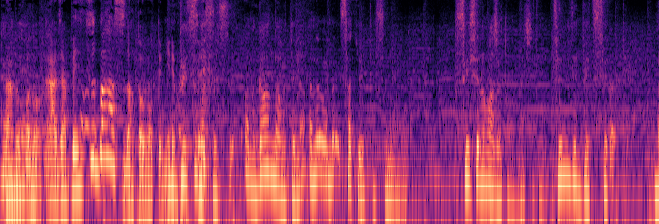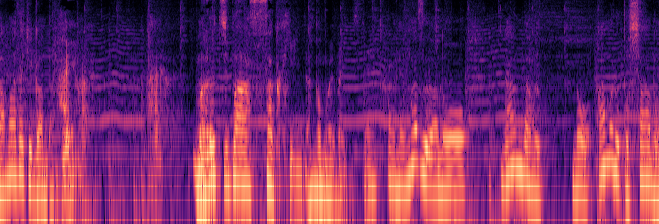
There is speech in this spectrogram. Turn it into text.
で、なるほど。あじゃあ別バースだと思って見ればいいですね。別バスです。あのガンダムってなあのさっき言ったその水星の魔女と同じで全然別設定。名前だけガンダム。はいはい。はい。はいマルチバース作品だと思えばいいんですね、だからねまずあのガンダムのアムロとシャアの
